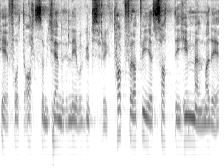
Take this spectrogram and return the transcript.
har fått alt som tjener til liv og gudsfrykt. Takk for at vi er satt i himmelen med det.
